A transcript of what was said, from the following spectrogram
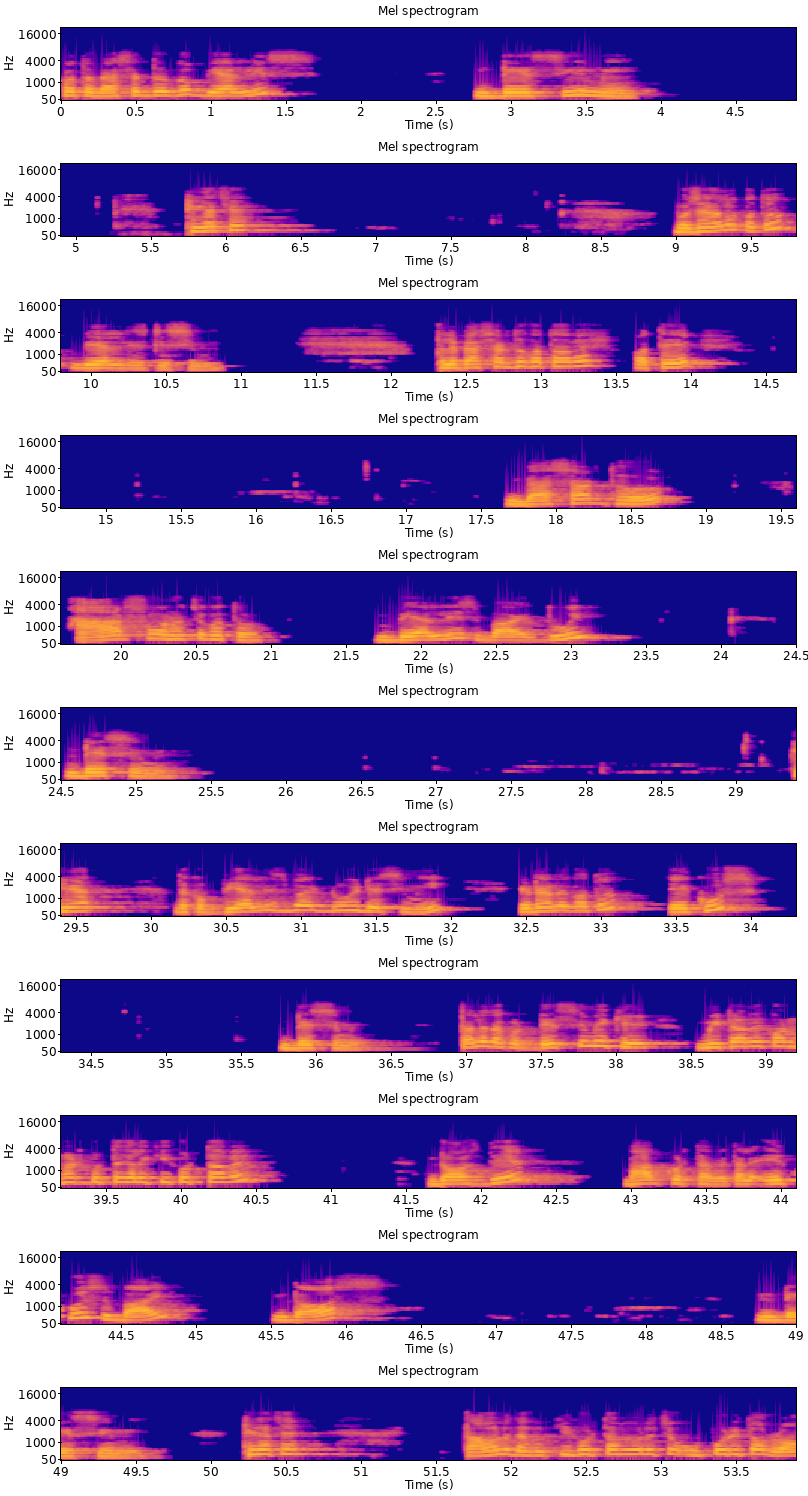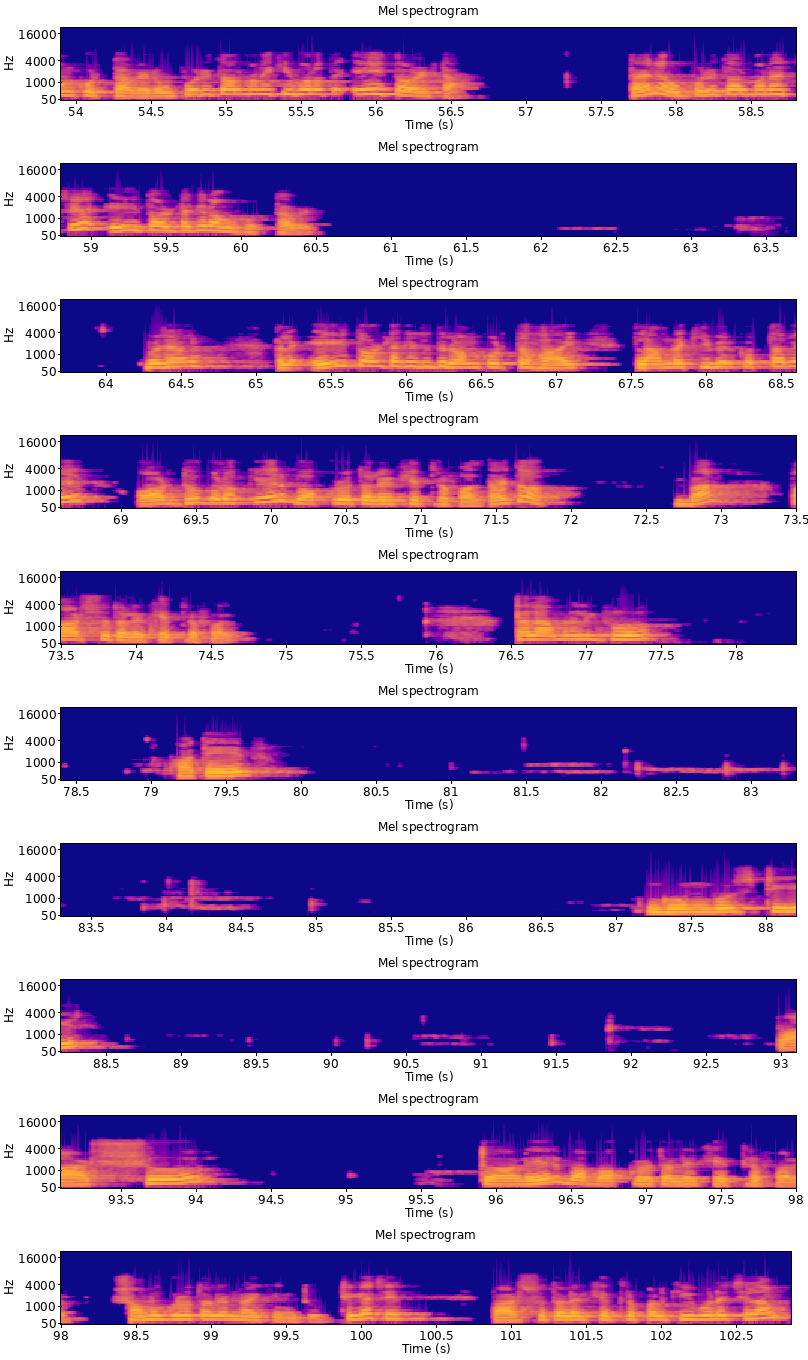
কত? ব্যাসের দৈর্ঘ্য বিয়াল্লিশ ডেসিমি। ঠিক আছে? বোঝা গেল কত? বিয়াল্লিশ ডিসিম। তাহলে ব্যাসার্ধ কত হবে? অতএব ব্যাসার্ধ আর সমান হচ্ছে কত? বিয়াল্লিশ বাই দুই ডেসিমি। ক্লিয়ার? দেখো, বিয়াল্লিশ বাই দুই ডেসিমি, এটা হলে কত? একুশ ডেসিমি। তাহলে দেখো ডেসিমিকে মিটারে কনভার্ট করতে গেলে কি করতে হবে? দশ দিয়ে ভাগ করতে হবে। তাহলে একুশ বাই দশ ডেসিমি। ঠিক আছে? তাহলে দেখো কি করতে হবে বলেছে? উপরিতল রং করতে হবে। উপরিতল মানে কি বলতো? এই তলটা। তাই না? উপরিতল মানে হচ্ছে এই তলটাকে রং করতে হবে। বোঝা গেল? তাহলে এই তলটাকে যদি রং করতে হয়, তাহলে আমরা কি বের করতে হবে? অর্ধগোলকের বক্রতলের ক্ষেত্রফল, তাই তো? বা পার্শ্বতলের ক্ষেত্রফল। তাহলে আমরা লিখব অতএব গম্বুজটির পার্শ্ব তলের বা বক্রতলের ক্ষেত্রফল। সমগ্র তলের নয় কিন্তু, ঠিক আছে? পার্শ্বতলের ক্ষেত্রফল কি বলেছিলাম?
